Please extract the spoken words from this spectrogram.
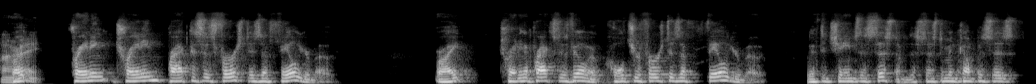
All right. right. Training, training practices first is a failure mode, right? Training and practice is a failure mode. Culture first is a failure mode. We have to change the system. The system encompasses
